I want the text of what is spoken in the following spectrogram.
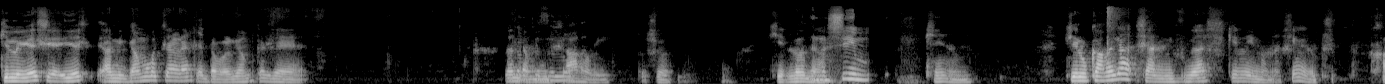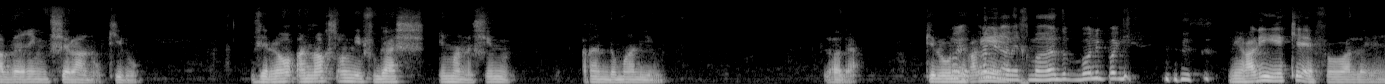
כאילו, יש, יש, אני גם רוצה ללכת, אבל גם כזה... לא יודע, כזה מאושר לי, פשוט. כאילו, לא יודע, אנשים, כן. כאילו, כרגע, כשאני נפגש, כאילו, עם אנשים, זה פשוט חברים שלנו, כאילו. זה לא, אני לא עכשיו נפגש עם אנשים רנדומליים. לא יודע. כאילו, נראה לי... נראה נחמד, בוא ניפגש. נראה לי יהיה כיף, אבל... אה,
